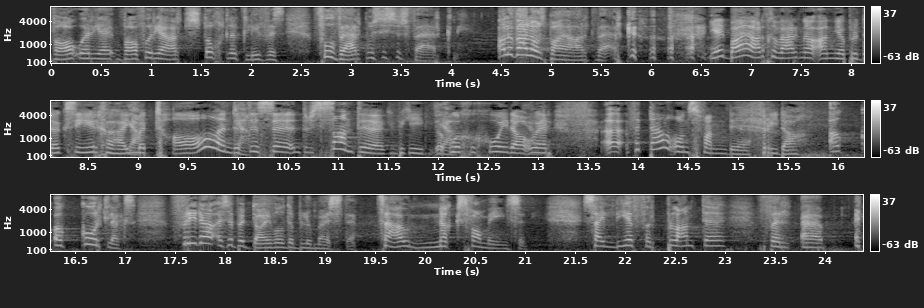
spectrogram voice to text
waaroor jy waarvoor jy hartstogtelik lief is, voel werk mos nie soos werk nie. Alhoewel ons baie hard werk. Jy het baie hard gewerk nou aan jou produksie hier Geheime Ja. Taal en dit Ja. is 'n uh, interessante bietjie Ja. oog gegooi daaroor. Uh vertel ons van die Frida. Ou ou kortliks. Frida is 'n beduiwelde bloemiste. Sy hou niks van mense nie. Sy leef vir plante, vir uh, 'n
